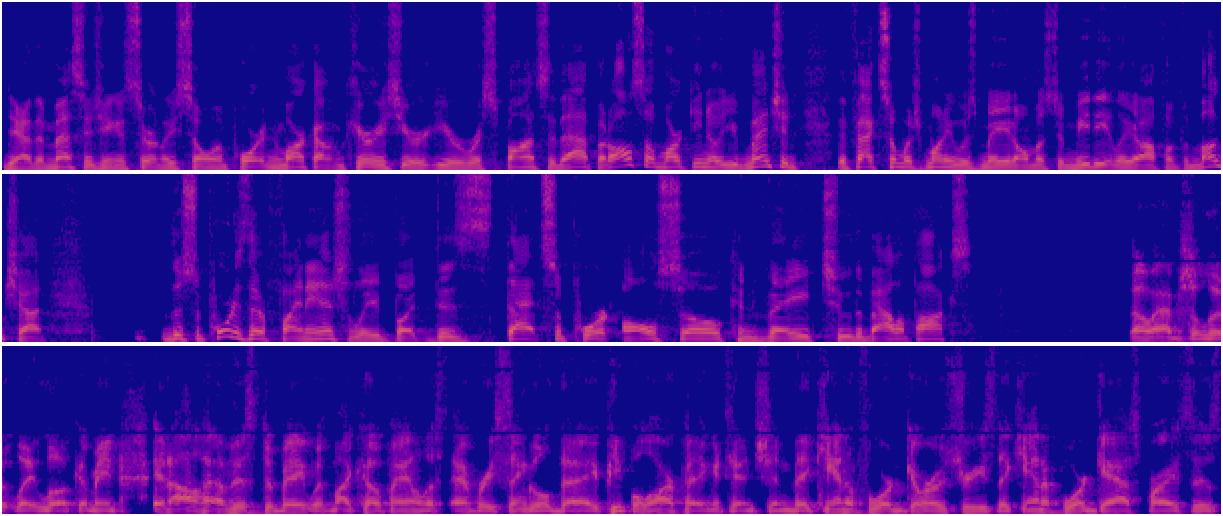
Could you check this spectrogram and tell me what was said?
Yeah, the messaging is certainly so important. Marc, I'm curious your, your response to that. But also, Marc, you know, you mentioned the fact so much money was made almost immediately off of the mugshot the support is there financially, but does that support also convey to the ballot box? Oh, absolutely. Look, I mean, and I'll have this debate with my co-panelists every single day. People are paying attention. They can't afford groceries. They can't afford gas prices.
